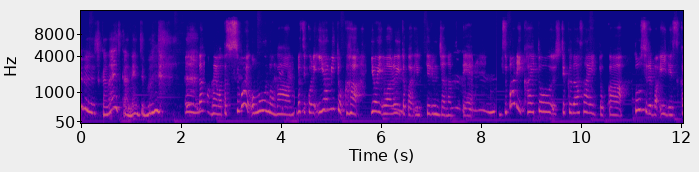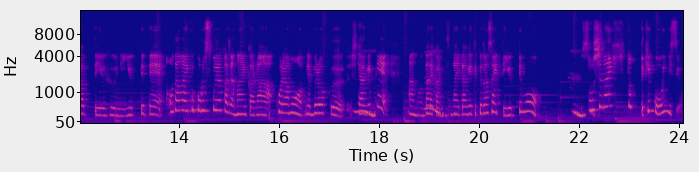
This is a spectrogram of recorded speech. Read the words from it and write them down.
えるしかないですかね自分で。うん、だからね私すごい思うのが別にこれ嫌味とか 良い悪いとか言ってるんじゃなくてズバリ回答してくださいとかどうすればいいですかっていうふうに言っててお互い心健やかじゃないからこれはもうねブロックしてあげて、あの誰かにつないであげてくださいって言っても、そうしない人って結構多いんですよ。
